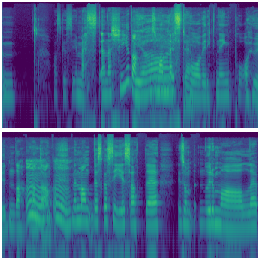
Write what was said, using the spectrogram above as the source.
um, hva skal jeg si, mest energi, da. Ja, og som har mest riktig. påvirkning på huden, da, blant Mm, annet. mm. Men man, det skal sies at uh, liksom, normale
